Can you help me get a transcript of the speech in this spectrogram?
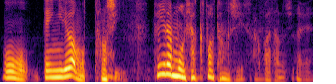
もうペン入れはもう楽しいペン入れはもう100%楽しいですね。100%楽しい。はい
